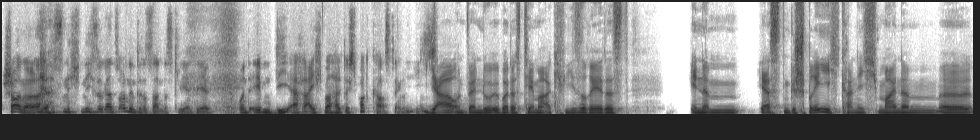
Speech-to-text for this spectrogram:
Schon, oder? Das ist nicht, nicht so ganz uninteressant, das Klientel. Und eben die erreicht man halt durchs Podcasting. Ja, cool. und wenn du über das Thema Akquise redest, in einem ersten Gespräch kann ich meinem äh,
